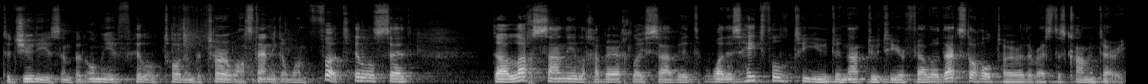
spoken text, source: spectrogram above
to Judaism, but only if Hillel taught him the Torah while standing on one foot, Hillel said, what is hateful to you, do not do to your fellow. That's the whole Torah, the rest is commentary.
